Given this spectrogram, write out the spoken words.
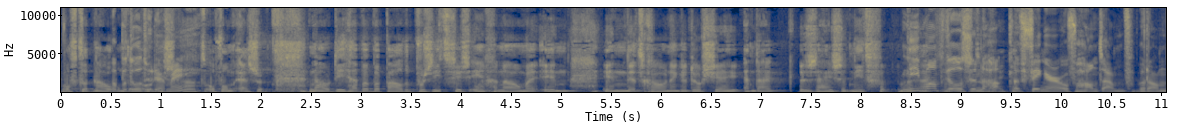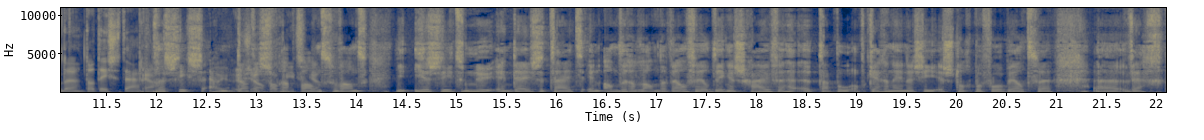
Of dat nou Wat om de u gaat of om SO. Nou, die hebben bepaalde posities ingenomen in, in dit Groningen dossier. En daar zijn ze niet Niemand wil zijn vinger of hand aan verbranden. Dat is het eigenlijk. Precies, en ja, u dat is niet, frappant, want je, je ziet nu in deze tijd in andere landen wel veel dingen schuiven. Hè. Het taboe op kernenergie is toch bijvoorbeeld eh, eh, weg.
